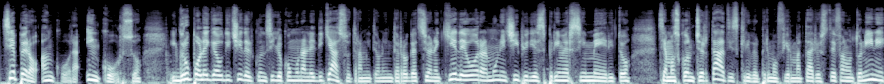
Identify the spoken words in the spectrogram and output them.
sia però ancora in corso. Il gruppo Lega UDC del Consiglio Comunale di Chiasso, tramite un'interrogazione, chiede ora al municipio di esprimersi in merito. Siamo sconcertati, scrive il primo firmatario Stefano Tonini,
